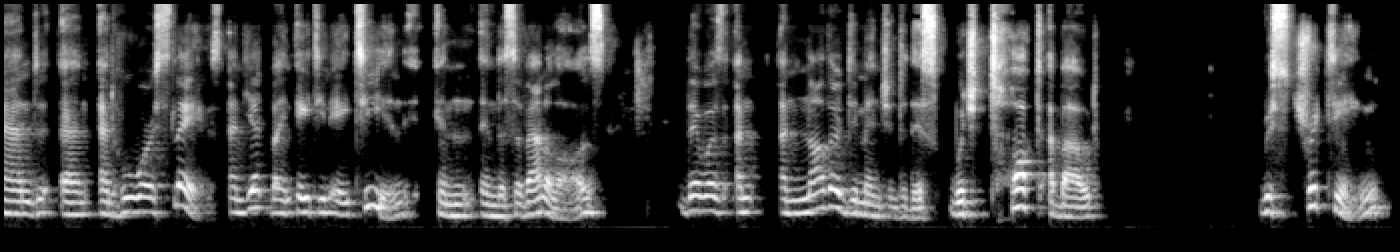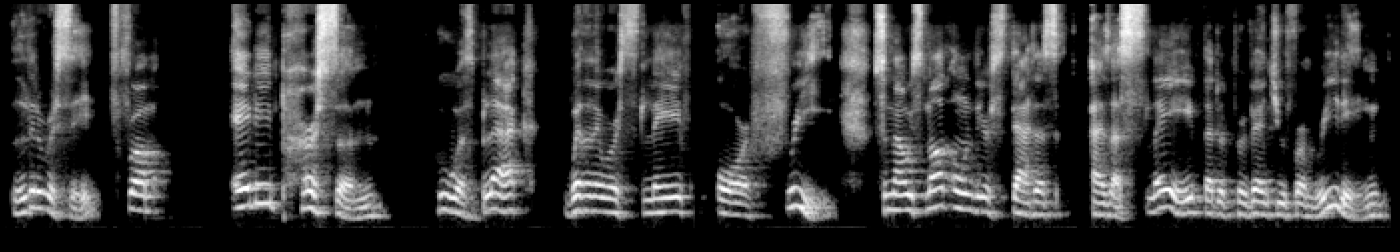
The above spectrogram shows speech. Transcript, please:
and and and who were slaves. And yet by 1818 in in the savannah laws there was an another dimension to this which talked about restricting literacy from any person who was black whether they were slave or free. So now it's not only your status as a slave that would prevent you from reading,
